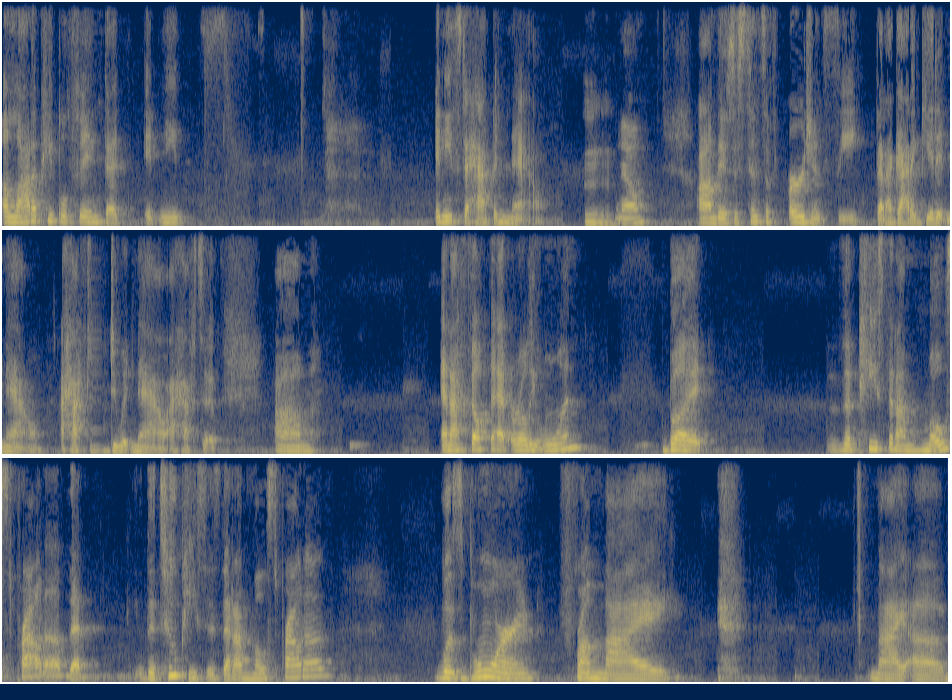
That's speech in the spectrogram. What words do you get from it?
a lot of people think that it needs it needs to happen now. Mm. You know, um, there's a sense of urgency that I got to get it now. I have to do it now. I have to. Um, and I felt that early on, but the piece that I'm most proud of, that the two pieces that I'm most proud of, was born from my my uh,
